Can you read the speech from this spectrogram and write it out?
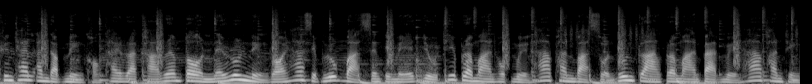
ขึ้นแท่นอันดับหนึ่งของไทยราคาเริ่มต้นในรุ่น 150 ลูกบาทเซนติเมตรอยู่ที่ประมาณ 65,000 บาท ส่วนรุ่นกลางประมาณ 85,000 ถึง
